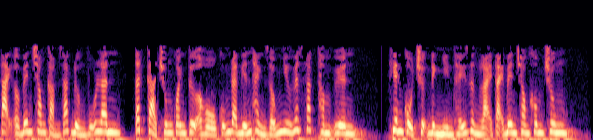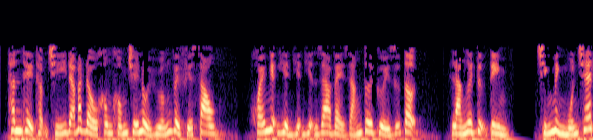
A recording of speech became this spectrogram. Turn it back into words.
tại ở bên trong cảm giác đường Vũ Lân, tất cả chung quanh tựa hồ cũng đã biến thành giống như huyết sắc thâm uyên. Thiên cổ trượng đình nhìn thấy dừng lại tại bên trong không trung. Thân thể thậm chí đã bắt đầu không khống chế nổi hướng về phía sau. Khóe miệng hiển hiện hiện ra vẻ dáng tươi cười dữ tợn. Là ngươi tự tìm. Chính mình muốn chết.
